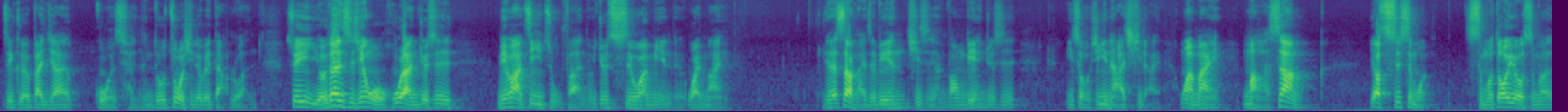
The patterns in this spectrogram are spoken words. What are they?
这个搬家的过程，很多作息都被打乱，所以有段时间我忽然就是没办法自己煮饭，我就吃外面的外卖。你在上海这边其实很方便，就是你手机拿起来，外卖马上要吃什么什么都有，什么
